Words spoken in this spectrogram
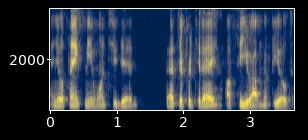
and you'll thank me once you did. That's it for today. I'll see you out in the field.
